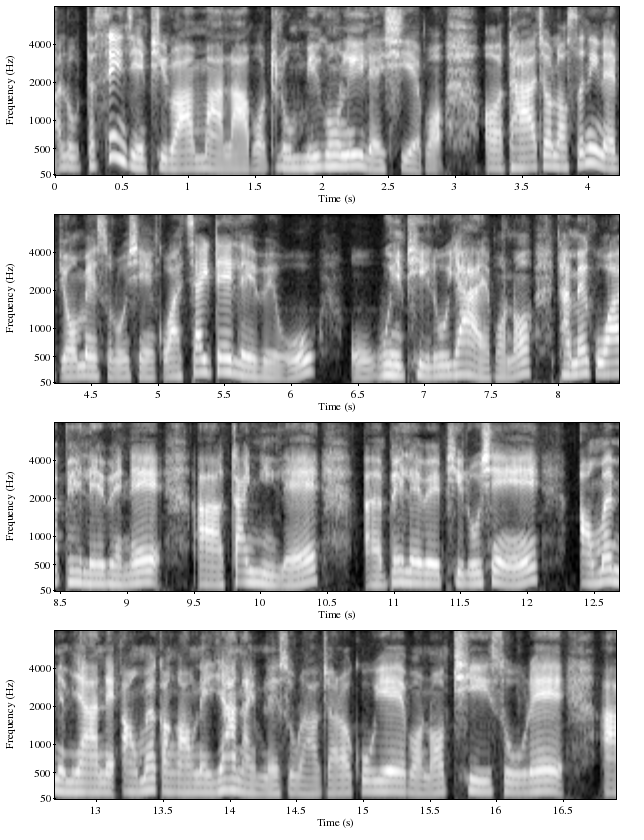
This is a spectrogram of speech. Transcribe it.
အဲ့လိုတစ်ဆင့်ချင်းဖြည့်သွားမှာလားပေါ့ဒီလိုမေးခွန်းလေးလည်းရှိရပေါ့အော်ဒါကကြောင့်လောက်စနေနဲ့ပြောမယ်ဆိုလို့ရှိရင်ကိုကကြိုက်တဲ့ level ကိုဟိုဝင်ဖြည့်လို့ရရပေါ့နော်ဒါပေမဲ့ကိုကဘယ် level နဲ့အာကိုက်ညီလဲအဲဘယ် level ဖြည့်လို့ရှိရင်အောင်မဲ့မြများနဲ့အောင်မဲ့ကောင်းကောင်းနဲ့ရနိုင်မလဲဆိုတာကိုကြတော့ကိုရဲ့ပေါ့နော်ဖြည့်ဆိုတဲ့အာ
